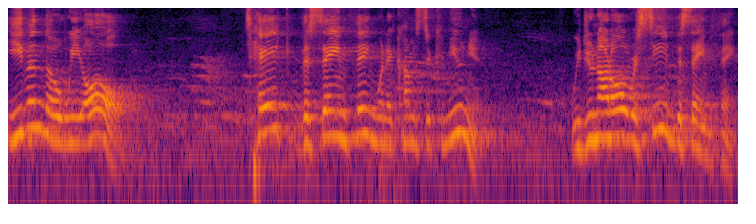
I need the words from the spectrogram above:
Even though we all take the same thing when it comes to communion, we do not all receive the same thing.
